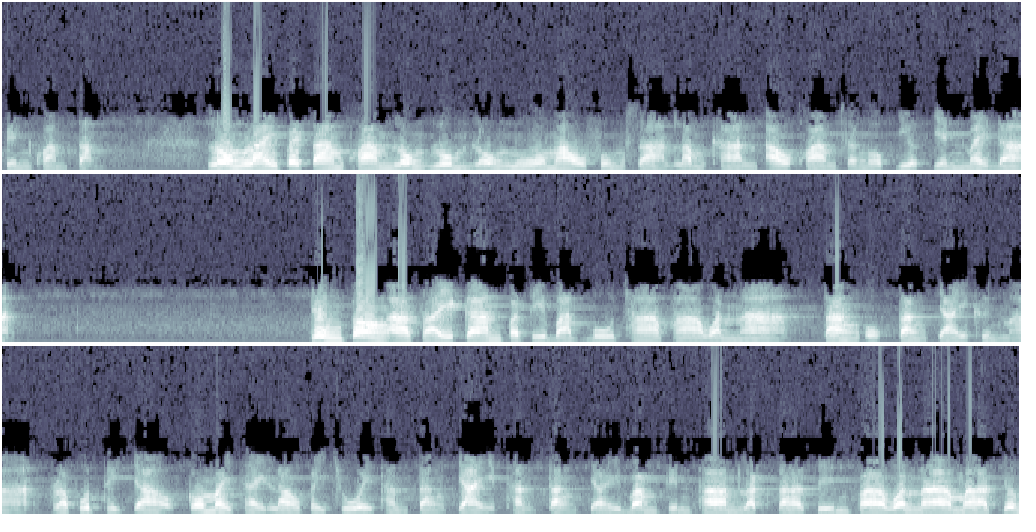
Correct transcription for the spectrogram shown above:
เป็นความต่ำหลงไหลไปตามความหลงลุ่มหลงมัวเมาฟุ้งซ่านลำคาญเอาความสงบเยือกเย็นไม่ได้ จึงต้องอาศัยการปฏิบัติบูชาภาวนา ตั้งอกตั้งใจขึ้นมา พระพุทธเจ้าก็ไม่ใช่เราไปช่วยท่านตั้งใจ ท่านตั้งใจบำเพ็ญทานรักษาศีลภาวนามาจน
